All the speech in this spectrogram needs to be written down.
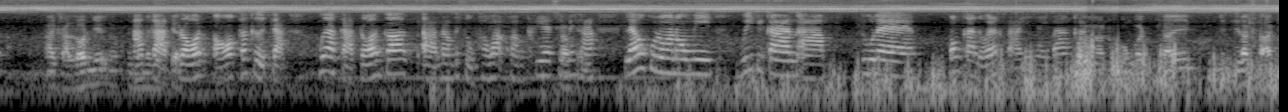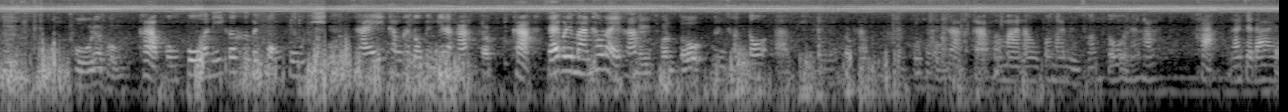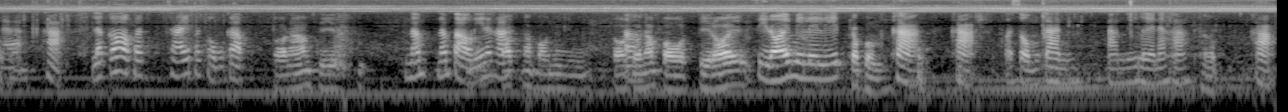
อากาศร้อนเยอะครับอากาศร้อนอ๋อก็เกิดจาก เมื่ออากาศร้อนก็อ่านำไปสู่ภาวะความเครียดใช่ไหมคะ แล้วคุณลุงอนงมีวิธีการอ่าดูแลป้องกันหรือว่ารักษายังไงบ้างคะอ่าผมก็ใช้วิธีรักษาคือผงฟูเนี่ยผมค่ะผงฟูอันนี้ก็คือเป็นผงฟูที่ใช้ทำขนมอย่างนี้นะคะครับค่ะ ใช้ปริมาณเท่าไหร่คะหนึ่งช้อนโต๊ะหนึ่งช้อนโต๊ะอ่าครับช้อนโต๊ะครับผมค่ะกะประมาณเอาประมาณหนึ่งช้อนโต๊ะนะคะค่ะ น่าจะได้แล้วค่ะ แล้วก็ใช้ผสมกับต่อน้ำสี่ น้ำน้ำเปล่านี้นะคคะ รับน้ำเปล่าหนึ่งต่ออ่า ตัวน้ำเปล่าสี่ร้อย400มิลลิลิตรครับผม ค่ะ ค่ะ ผสมกันตามนี้เลยนะคะ ครับ ค่ะ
